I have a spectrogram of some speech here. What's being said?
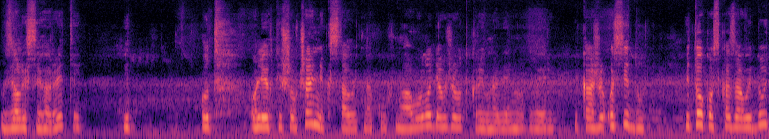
Взяли сигарети. От Олег пішов чайник ставить на кухню, а Володя вже відкрив, мабуть, двері. І каже, ось ідуть. І тільки сказав, ідуть,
